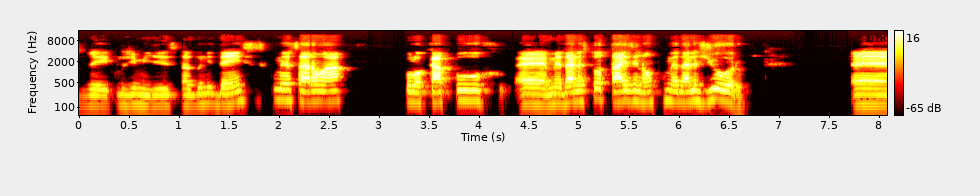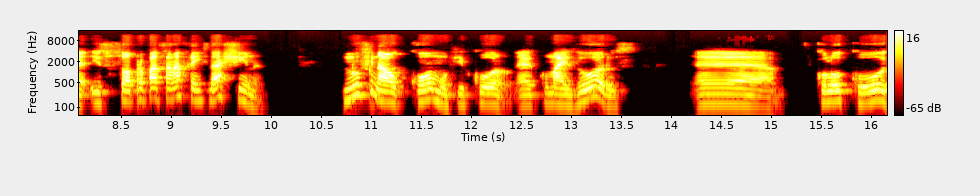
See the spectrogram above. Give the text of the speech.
veículos de mídia estadunidenses começaram a colocar por é, medalhas totais e não por medalhas de ouro. É, isso só para passar na frente da China. No final, como ficou é, com mais ouros, é, colocou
